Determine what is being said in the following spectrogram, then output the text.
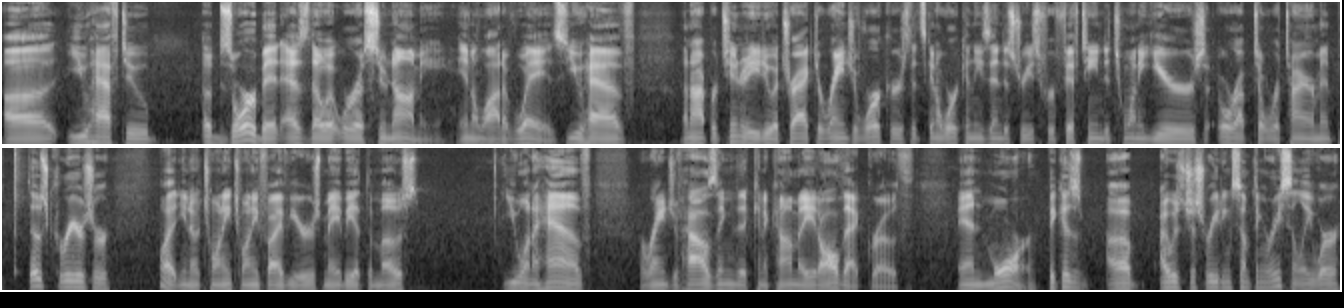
uh, you have to absorb it as though it were a tsunami in a lot of ways. You have an opportunity to attract a range of workers that's going to work in these industries for 15 to 20 years or up till retirement. But Those careers are what, you know, 20, 25 years maybe at the most. You want to have a range of housing that can accommodate all that growth and more. Because uh, I was just reading something recently where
